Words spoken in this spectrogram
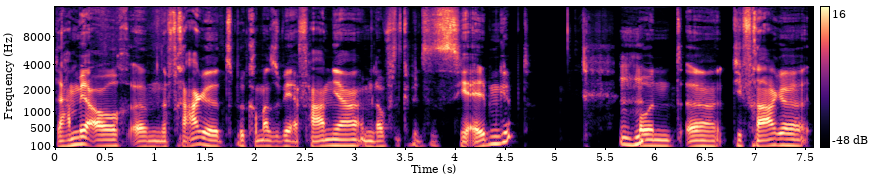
Da haben wir auch ähm, eine Frage zu bekommen. Also wir erfahren ja im Laufe des Kapitels, dass es hier Elben gibt. Mhm. Und äh, die Frage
